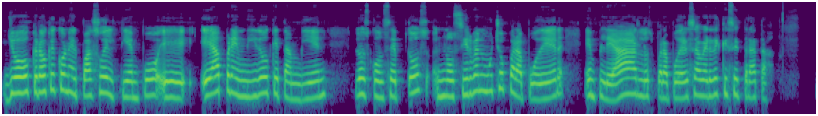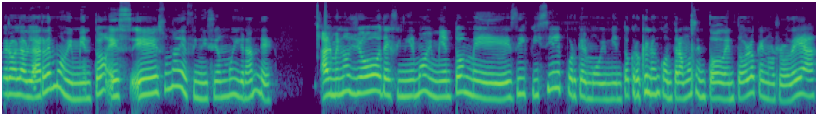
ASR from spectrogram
Yo creo que con el paso del tiempo eh, he aprendido que también los conceptos nos sirven mucho para poder emplearlos, para poder saber de qué se trata. Pero al hablar de movimiento es, es una definición muy grande al menos yo definir movimiento me es difícil porque el movimiento creo que lo encontramos en todo, en todo lo que nos rodea,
